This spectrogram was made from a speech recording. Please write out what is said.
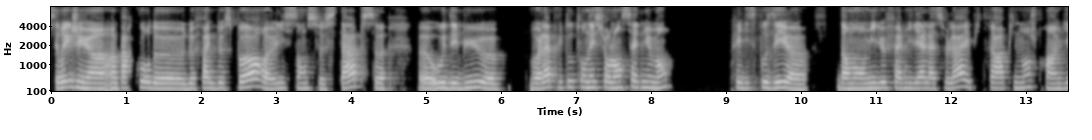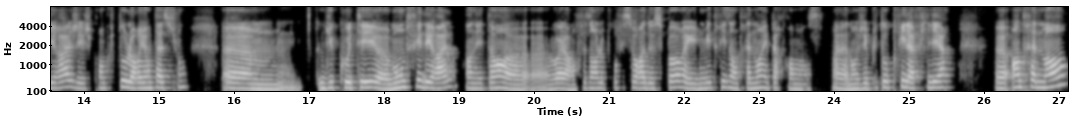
c'est vrai que j'ai eu un, parcours de, fac de sport, euh, licence STAPS, euh, au début, euh, voilà, plutôt tourné sur l'enseignement prédisposée euh, dans mon milieu familial à cela. Et puis très rapidement, je prends un virage et je prends plutôt l'orientation du côté monde fédéral en étant, voilà, en faisant le professorat de sport et une maîtrise entraînement et performance. Voilà, donc j'ai plutôt pris la filière entraînement.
